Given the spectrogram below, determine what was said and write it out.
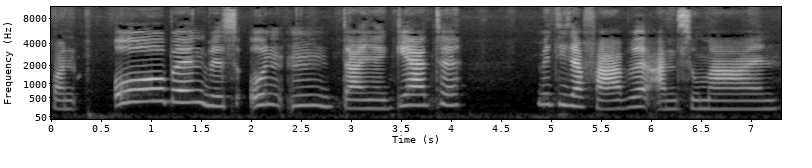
von oben bis unten deine Gärte mit dieser Farbe anzumalen.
